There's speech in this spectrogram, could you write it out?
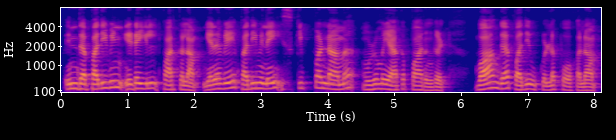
இந்த பதிவின் இடையில் பார்க்கலாம். எனவே பதிவினை ஸ்கிப் பண்ணாமல் முழுமையாக பாருங்கள். வாங்க பதிவுக்குள்ளே போகலாம்.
